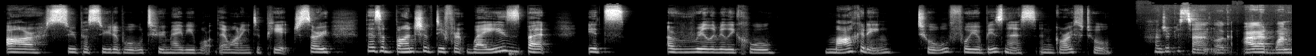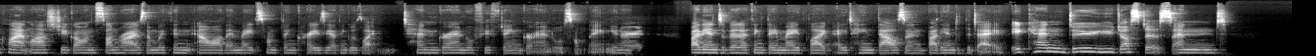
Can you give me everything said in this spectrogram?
are super suitable to maybe what they're wanting to pitch. So there's a bunch of different ways, but it's a really, really cool marketing tool for your business and growth tool. 100%. Look, I had one client last year go on Sunrise and within an hour they made something crazy. I think it was like 10 grand or 15 grand or something, you know. By the end of it, I think they made like 18,000 by the end of the day. It can do you justice and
